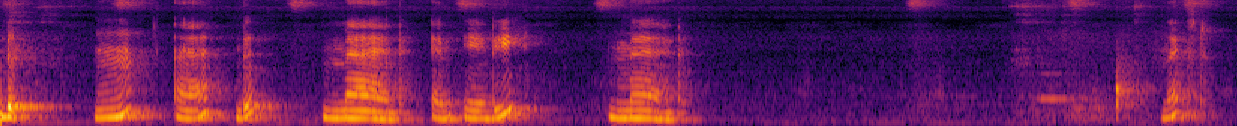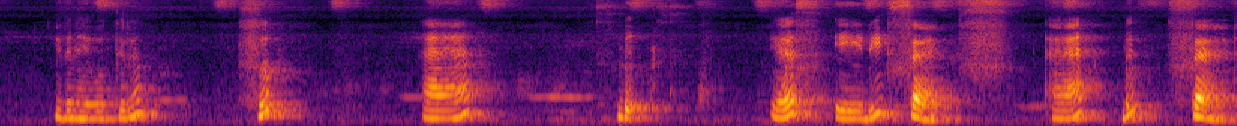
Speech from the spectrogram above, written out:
ಡ್ ಹ್ಮ್ ಆ ಡ್ ಮ್ಯಾಡ್ M A D mad next ಇದನ್ನು ಹೇಗೆ ಓದ್ತೀರಾ ಸ್ ಆ ಡ್ S A D sad ad sad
